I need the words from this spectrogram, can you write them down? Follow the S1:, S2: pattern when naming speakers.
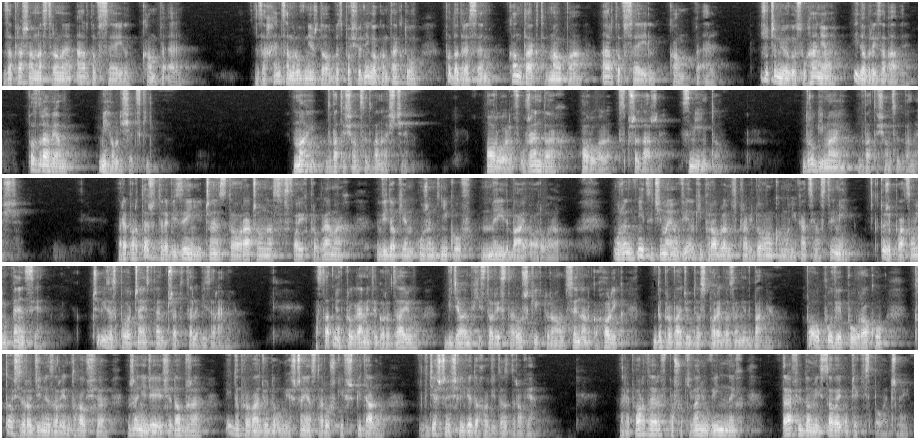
S1: zapraszam na stronę artofsale.com.pl. Zachęcam również do bezpośredniego kontaktu pod adresem kontakt małpa artofsale.com.pl. Życzę miłego słuchania i dobrej zabawy. Pozdrawiam, Michał Lisiecki. Maj 2012. Orwell w urzędach, Orwell w sprzedaży. Zmień to. 2 maj 2012. Reporterzy telewizyjni często raczą nas w swoich programach widokiem urzędników made by Orwell. Urzędnicy ci mają wielki problem z prawidłową komunikacją z tymi, którzy płacą im pensje, czyli ze społeczeństwem przed telewizorami. Ostatnio w programie tego rodzaju widziałem historię staruszki, którą syn alkoholik doprowadził do sporego zaniedbania. Po upływie pół roku ktoś z rodziny zorientował się, że nie dzieje się dobrze i doprowadził do umieszczenia staruszki w szpitalu, gdzie szczęśliwie dochodzi do zdrowia. Reporter w poszukiwaniu winnych trafił do miejscowej opieki społecznej.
